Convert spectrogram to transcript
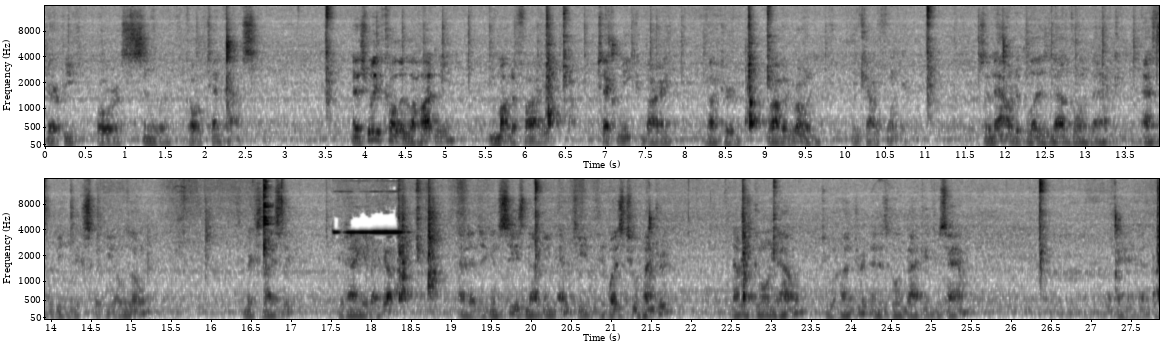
therapy or similar called 10-pass. And it's really called the Lahodny Modified Technique by Dr. Robert Rowen in California. So now the blood is now going back after being mixed with the ozone. Mixed nicely. You hang it back up. And as you can see, it's now being emptied. It was two hundred, now it's going down to hundred, and it's going back into Sam. And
